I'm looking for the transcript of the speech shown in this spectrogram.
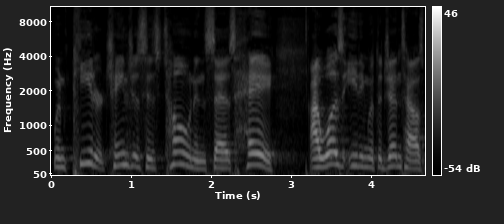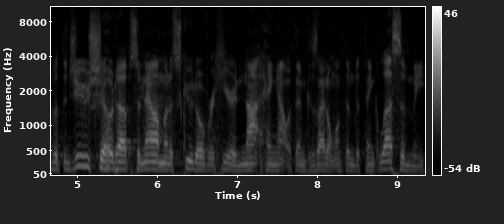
when Peter changes his tone and says, Hey, I was eating with the Gentiles, but the Jews showed up, so now I'm going to scoot over here and not hang out with them because I don't want them to think less of me.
